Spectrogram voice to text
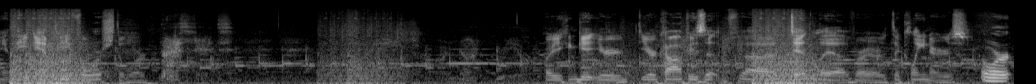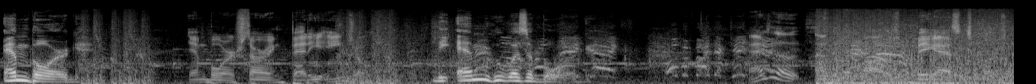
In the MP4 store, or you can get your your copies at uh, Ditliv or the Cleaners. Or Mborg, Emborg starring Betty Angel. the M who was a Borg. Over by the kitchen. Actually, there's a big ass explosion.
